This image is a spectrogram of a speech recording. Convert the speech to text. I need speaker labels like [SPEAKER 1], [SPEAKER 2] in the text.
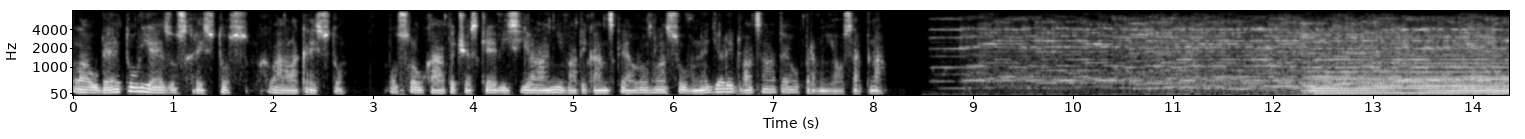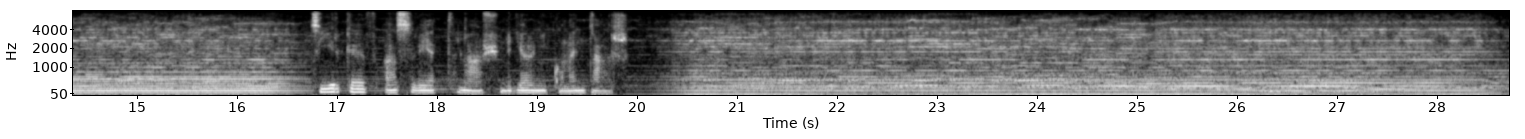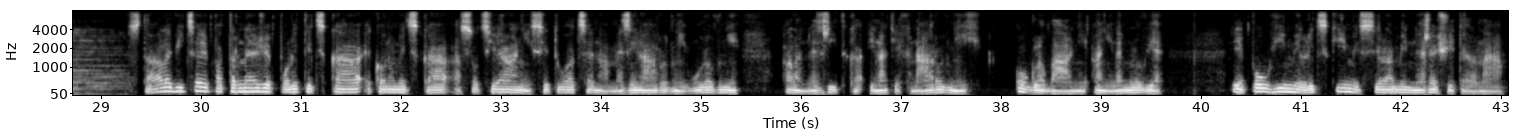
[SPEAKER 1] Laudetur Jezus Christus, chvála Kristu. Posloucháte české vysílání Vatikánského rozhlasu v neděli 21. srpna. Církev a svět, náš nedělní komentář. Stále více je patrné, že politická, ekonomická a sociální situace na mezinárodní úrovni, ale nezřídka i na těch národních, o globální ani nemluvě, je pouhými lidskými silami neřešitelná.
